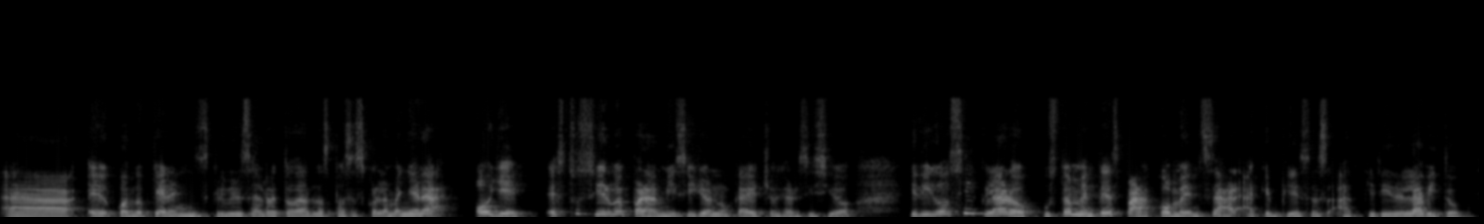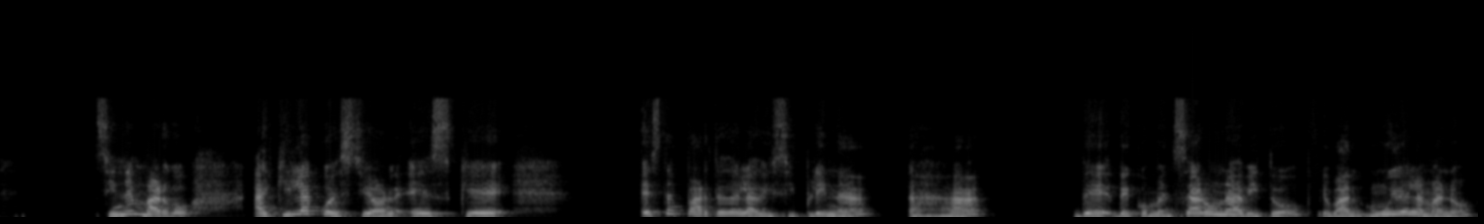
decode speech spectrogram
Eh, cuando quieren inscribirse al reto de las pasas con la mañana, oye, ¿esto sirve para mí si yo nunca he hecho ejercicio? Y digo, sí, claro, justamente es para comenzar a que empieces a adquirir el hábito. Sin embargo, aquí la cuestión es que esta parte de la disciplina, ajá, de, de comenzar un hábito, que van muy de la mano,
